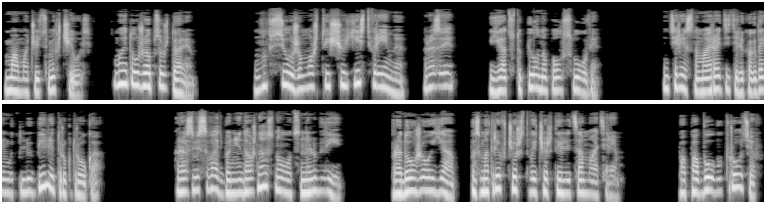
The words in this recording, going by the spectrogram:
Мама чуть смягчилась. «Мы это уже обсуждали. Ну все же, может, еще есть время? Разве... Я отступила на полуслове. Интересно, мои родители когда-нибудь любили друг друга? Разве свадьба не должна основываться на любви? Продолжила я, посмотрев черствые черты лица матери. Папа был бы против.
